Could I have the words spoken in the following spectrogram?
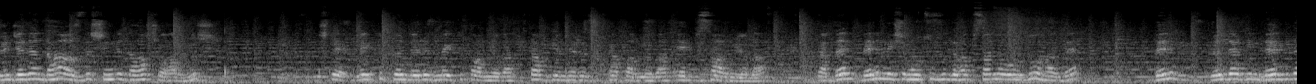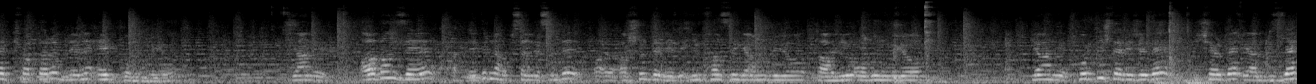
Önceden daha azdı, şimdi daha çoğalmış. İşte mektup göndeririz, mektup almıyorlar, kitap göndeririz, kitap almıyorlar, elbise almıyorlar. Ya ben benim eşim 30 yıldır hapishane olduğu halde benim gönderdiğim dergiler, kitaplara bile el konuluyor. Yani A'dan Z'ye Edirne hapishanesinde aşırı derecede infazı yanılıyor, tahliye olunmuyor. Yani korkunç derecede içeride yani bizler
